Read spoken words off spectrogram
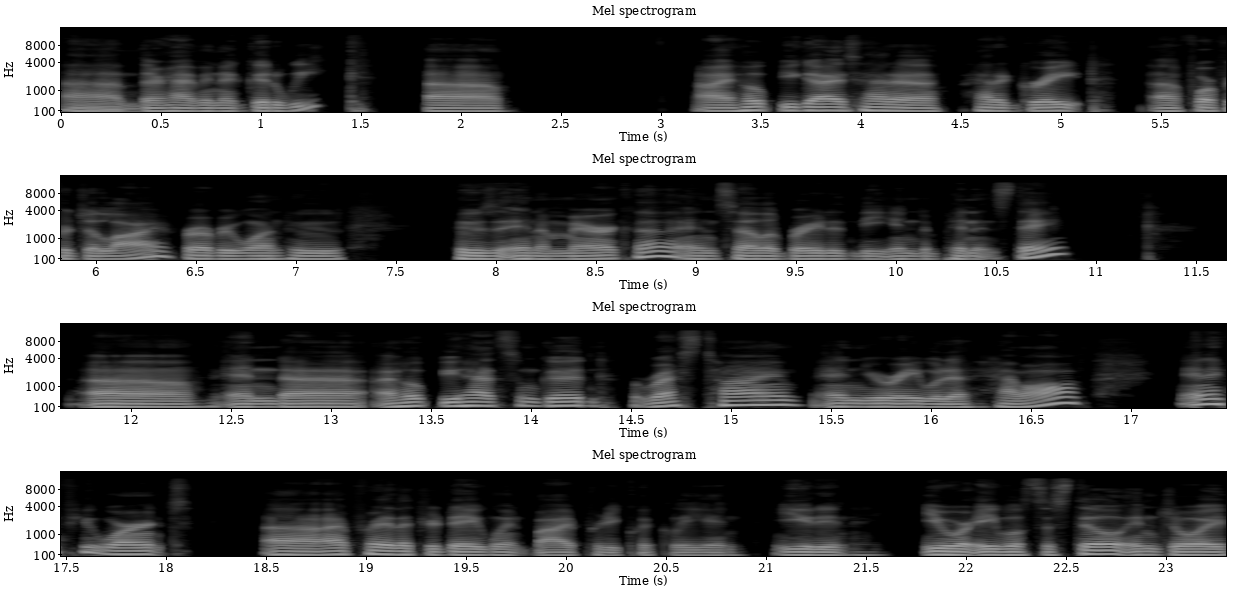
uh, they're having a good week. Uh, I hope you guys had a had a great uh, Fourth of July for everyone who who's in America and celebrated the Independence Day. Uh, and uh, I hope you had some good rest time and you were able to have off. And if you weren't, uh, I pray that your day went by pretty quickly and you didn't you were able to still enjoy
